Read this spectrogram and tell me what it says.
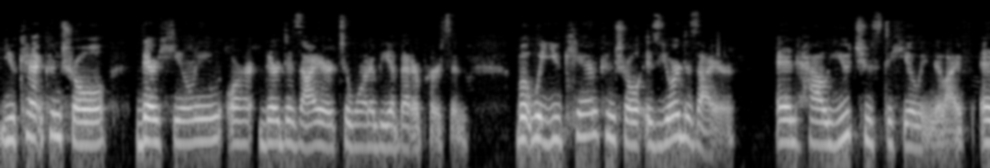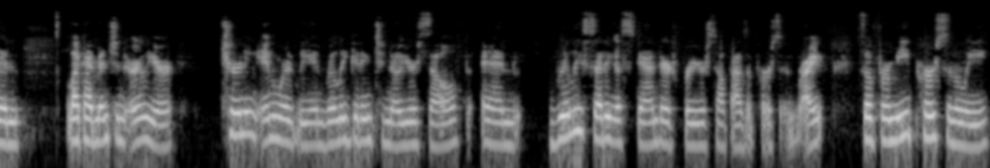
You can't control their healing or their desire to want to be a better person. But what you can control is your desire and how you choose to heal in your life. And like I mentioned earlier, turning inwardly and really getting to know yourself and really setting a standard for yourself as a person, right? So for me personally,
